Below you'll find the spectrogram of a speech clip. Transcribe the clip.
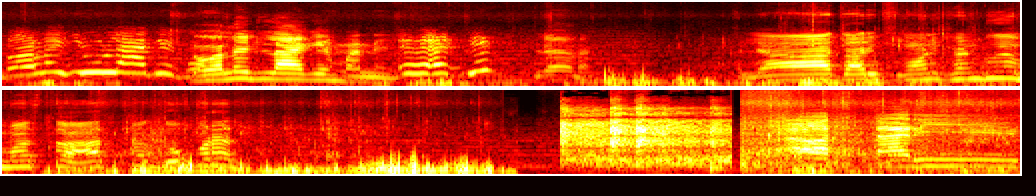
ડોલે યુ લાગે ડોલે જ લાગે મને. એ હેજી લે ને. અલ્યા તારી પાણી ઠંડુ એ મસ્ત હાથ પગ ધો પર આ તારી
